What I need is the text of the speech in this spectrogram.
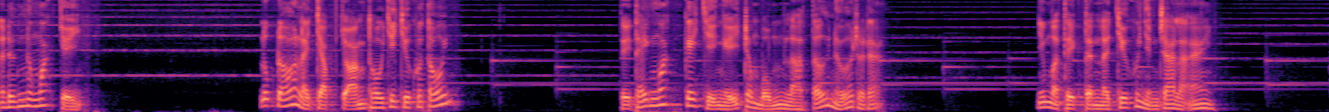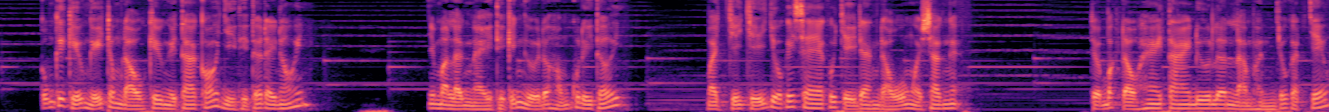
Nó đứng nó ngoắt chị. Lúc đó là chập choạng thôi chứ chưa có tối. Thì thấy ngoắt cái chị nghĩ trong bụng là tới nữa rồi đó. Nhưng mà thiệt tình là chưa có nhìn ra là ai. Cũng cái kiểu nghĩ trong đầu kêu người ta có gì thì tới đây nói. Nhưng mà lần này thì cái người đó không có đi tới. Mà chỉ chỉ vô cái xe của chị đang đậu ở ngoài sân á. Rồi bắt đầu hai tay đưa lên làm hình dấu gạch chéo.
